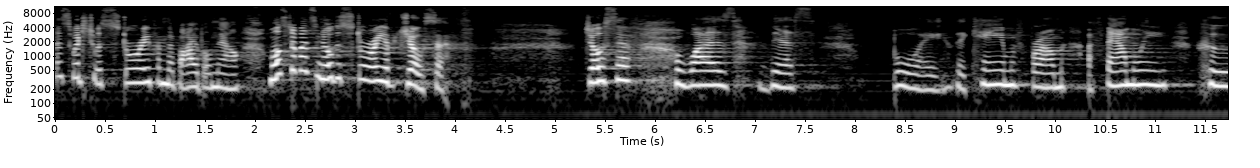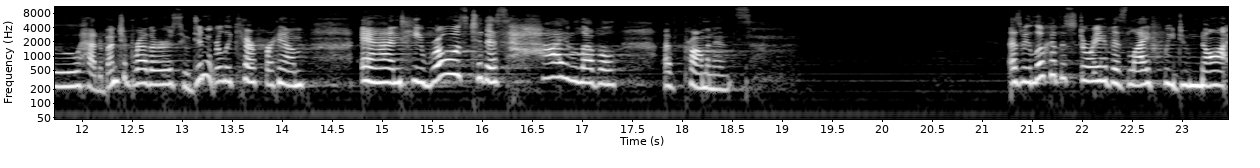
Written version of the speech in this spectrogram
let's switch to a story from the Bible now. Most of us know the story of Joseph. Joseph was this boy that came from a family who had a bunch of brothers who didn't really care for him, and he rose to this high level of prominence. As we look at the story of his life, we do not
